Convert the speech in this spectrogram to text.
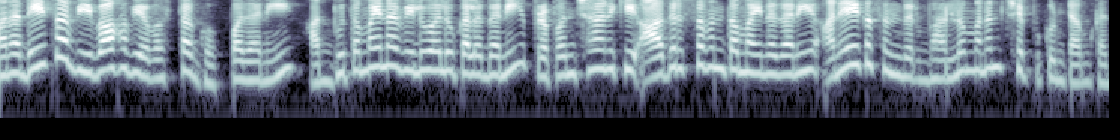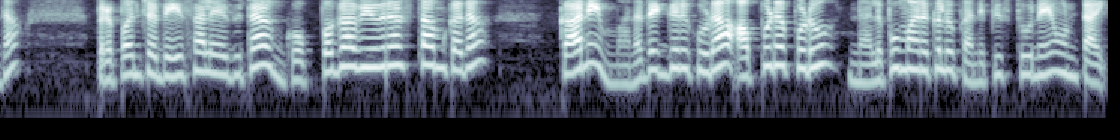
మన దేశ వివాహ వ్యవస్థ గొప్పదని అద్భుతమైన విలువలు కలదని ప్రపంచానికి ఆదర్శవంతమైనదని అనేక సందర్భాల్లో మనం చెప్పుకుంటాం కదా. ప్రపంచ దేశాల ఎదుట గొప్పగా వివరిస్తాం కదా. కానీ మన దగ్గర కూడా అప్పుడప్పుడు నలుపు మరకలు కనిపిస్తూనే ఉంటాయి.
